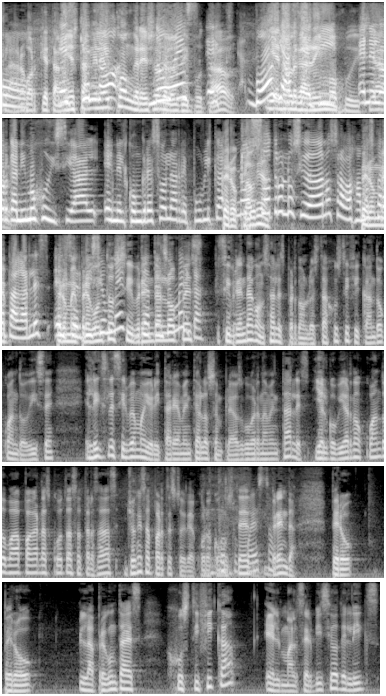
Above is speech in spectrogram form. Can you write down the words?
claro, Porque también Es están en el Congreso no de los es- Diputados. ex- voy y en el organismo judicial. En el organismo judicial, en el Congreso de la República. Pero, Claudia, Nosotros los ciudadanos trabajamos pero para me- pagarles el Pero me servicio pregunto si Brenda López, médica. si Brenda González, perdón, lo está justificando cuando dice el IX le sirve mayoritariamente a los empleados gubernamentales y el gobierno cuándo va a pagar las cuotas atrasadas. Yo en esa parte estoy de acuerdo con Por usted, supuesto. Brenda, pero pero la pregunta es, ¿justifica el mal servicio del IX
